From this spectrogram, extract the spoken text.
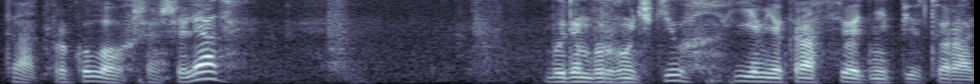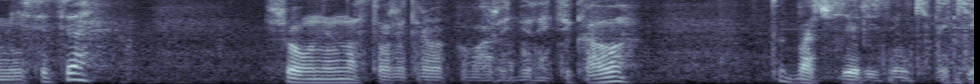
Так, проколов шиншилят. Будемо бургунчиків. Їм якраз сьогодні півтора місяця. Що вони в нас теж треба поважити, буде цікаво. Тут бачу, є різненькі такі.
